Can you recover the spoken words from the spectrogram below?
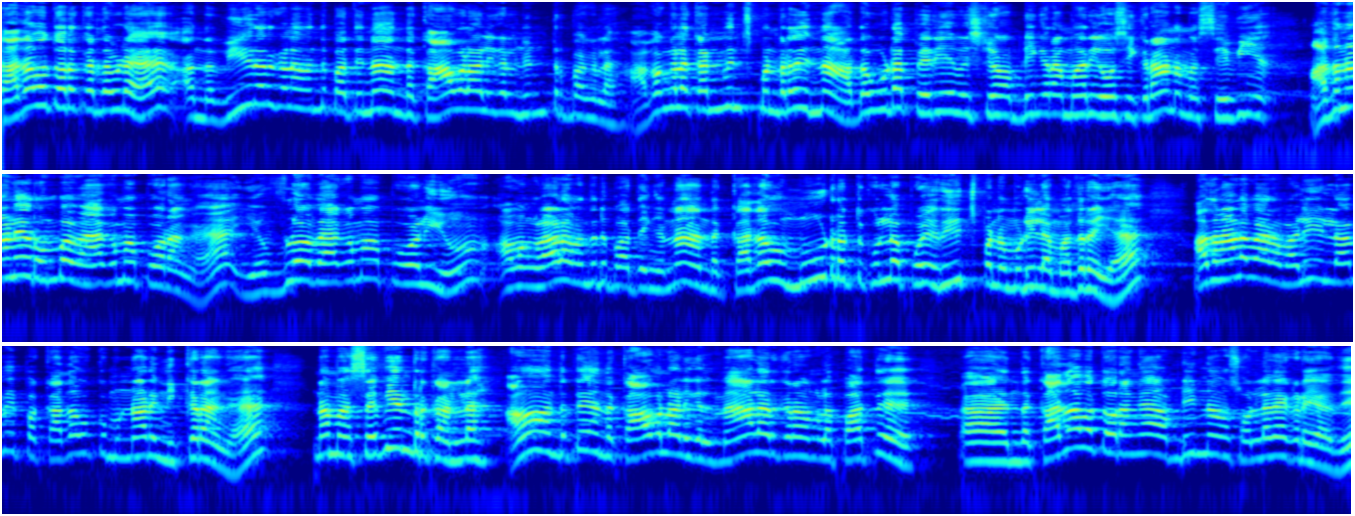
கதவை திறக்கிறத விட அந்த வீரர்களை வந்து பார்த்தீங்கன்னா அந்த காவலாளிகள் நின்றுருப்பாங்களே அவங்கள கன்வின்ஸ் பண்ணுறது இன்னும் அதை விட பெரிய விஷயம் அப்படிங்கிற மாதிரி யோசிக்கிறான் நம்ம செவியன். அதனாலே ரொம்ப வேகமாக போகிறாங்க எவ்வளோ வேகமாக போலியும் அவங்களால வந்துட்டு பார்த்தீங்கன்னா அந்த கதவு மூடுறதுக்குள்ளே போய் ரீச் பண்ண முடியல மதுரையை. அதனால் வேறு வழி இல்லாமல் இப்போ கதவுக்கு முன்னாடி நிற்கிறாங்க நம்ம செவியன் இருக்கான்ல அவன் வந்துட்டு அந்த காவலாளிகள் மேலே இருக்கிறவங்கள பார்த்து இந்த கதவை திறங்க அப்படின்னு அவன் சொல்லவே கிடையாது.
